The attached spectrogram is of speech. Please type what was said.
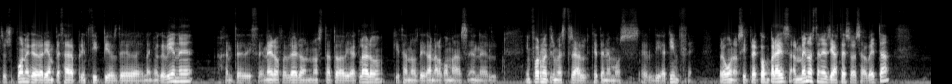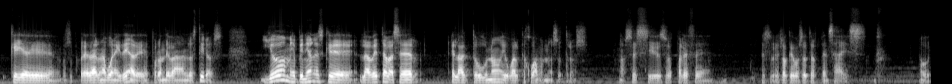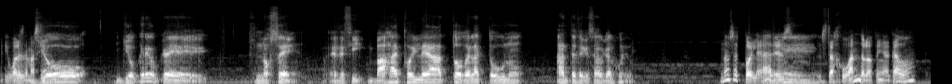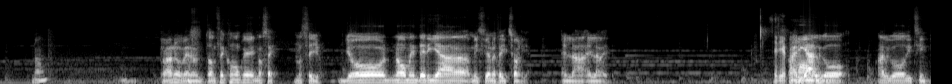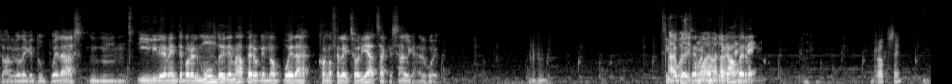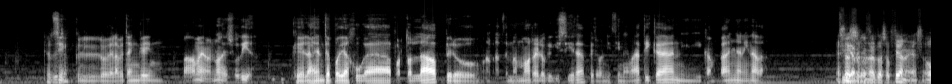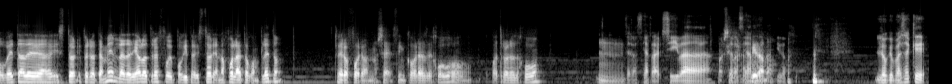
se supone que debería empezar a principios del año que viene. La gente dice enero, febrero, no está todavía claro. Quizá nos digan algo más en el informe trimestral que tenemos el día 15. Pero bueno, si precompráis, al menos tenéis ya acceso a esa beta, que os puede dar una buena idea de por dónde van los tiros. Yo, mi opinión es que la beta va a ser el acto 1 igual que jugamos nosotros. No sé si eso os parece es, lo que vosotros pensáis. igual es demasiado. Yo, yo creo que. No sé. Es decir, ¿vas a spoilear todo el acto 1 antes de que salga el juego? No es spoilear, es, estás jugándolo al fin y al cabo. ¿No? Claro, pero entonces como que, no sé, no sé yo. Yo no metería misiones de historia en la, en la beta. Sería como... Haría algo, algo distinto, algo de que tú puedas mm, ir libremente por el mundo y demás, pero que no puedas conocer la historia hasta que salga el juego. Sí, algo puede ser más complicado, pero. Rob, sí. sí, lo de la beta en game, más o menos, ¿no? De su día. Que la gente podía jugar por todos lados, pero hacer mazmorra y lo que quisiera, pero ni cinemática, ni campaña, ni nada. Esas son las dos opciones. O beta de historia. Pero también la de Diablo 3 fue un poquito de historia. No fue el acto completo. Pero fueron, no sé, 5 horas de juego o 4 horas de juego. Mm, de la cierra. Sí, iba. Bueno, rápido, rápido. Lo que pasa es que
